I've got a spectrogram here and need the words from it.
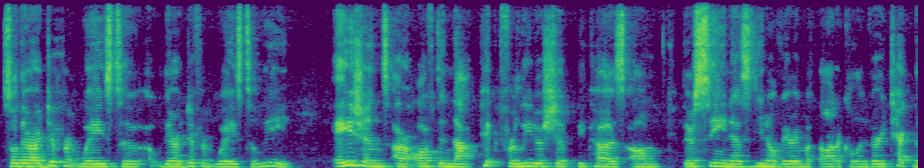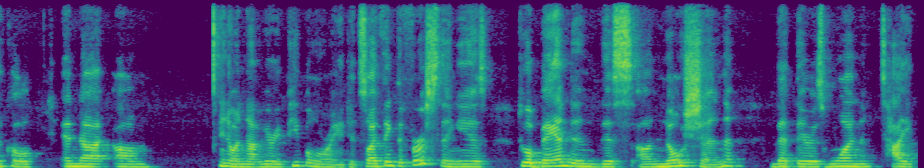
So there are mm-hmm. different ways to there are different ways to lead. Asians are often not picked for leadership because um, they're seen as you know very methodical and very technical and not um, you know, and not very people oriented. So I think the first thing is to abandon this uh, notion that there is one type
